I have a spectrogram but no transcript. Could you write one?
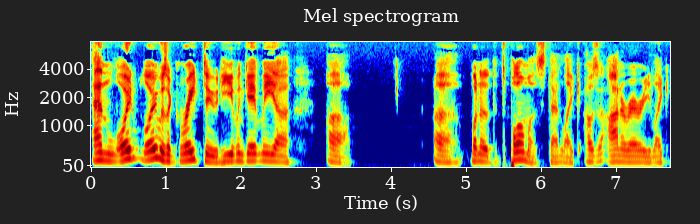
And Lloyd Lloyd was a great dude. He even gave me a. Uh, uh, one of the diplomas that like I was an honorary like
